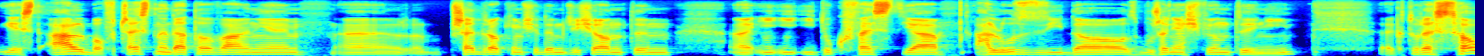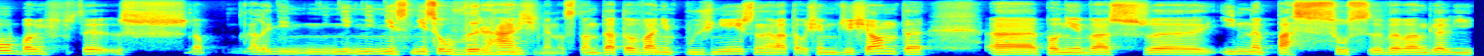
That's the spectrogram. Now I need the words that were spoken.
jest albo wczesne datowanie e, przed rokiem 70 e, i, i, i tu kwestia aluzji do zburzenia świątyni, e, które są bądź też no, ale nie, nie, nie, nie są wyraźne. No stąd datowanie późniejsze na lata 80., e, ponieważ e, inne passusy w Ewangelii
